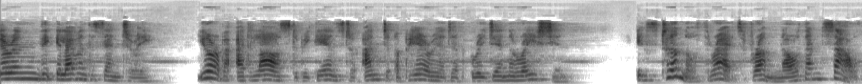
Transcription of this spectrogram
During the eleventh century, Europe at last begins to enter a period of regeneration. External threats from north and south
